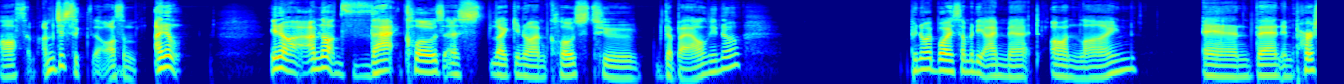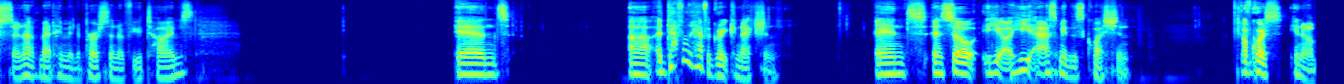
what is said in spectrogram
awesome. I'm just awesome. I don't you know, I'm not that close as like, you know, I'm close to the bell, you know. Pinoy Boy is somebody I met online and then in person. I've met him in person a few times. And uh, I definitely have a great connection. And and so he he asked me this question. Of course, you know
